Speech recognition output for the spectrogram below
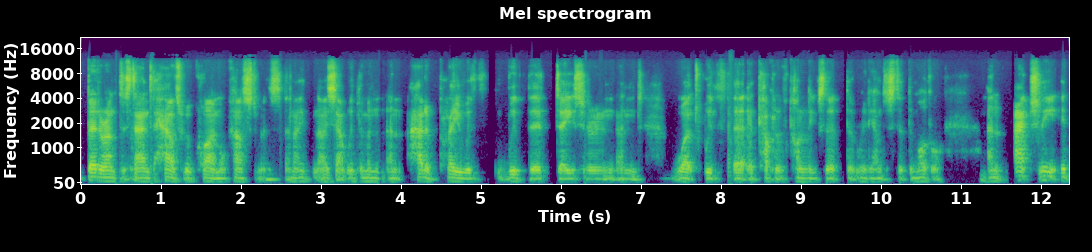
better understand how to acquire more customers, and I, I sat with them and, and had a play with with the data and, and worked with uh, a couple of colleagues that, that really understood the model. And actually, it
